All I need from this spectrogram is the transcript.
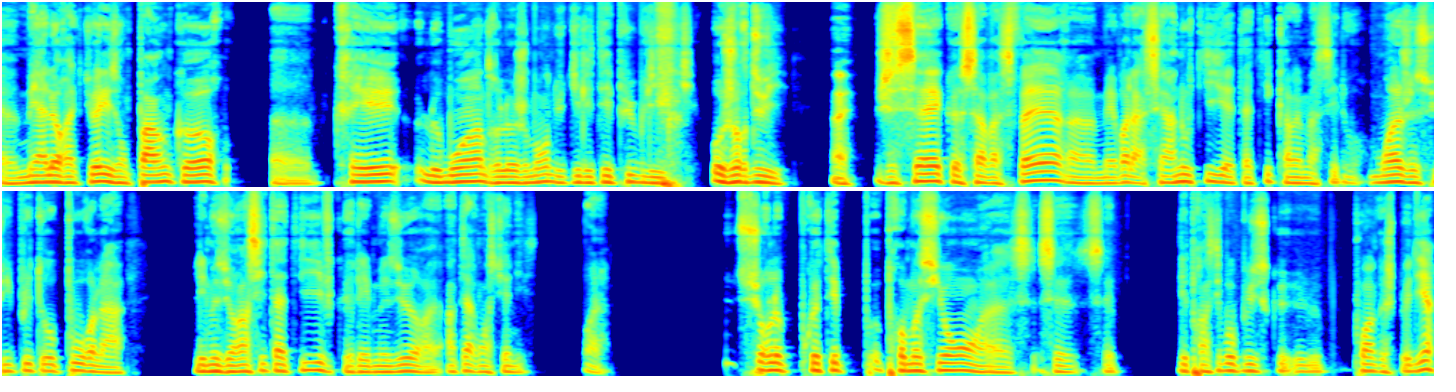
euh, mais à l'heure actuelle, ils n'ont pas encore euh, créé le moindre logement d'utilité publique aujourd'hui. Je sais que ça va se faire, mais voilà, c'est un outil étatique quand même assez lourd. Moi, je suis plutôt pour la, les mesures incitatives que les mesures interventionnistes. Voilà. Sur le côté promotion, c'est les principaux points que je peux dire.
